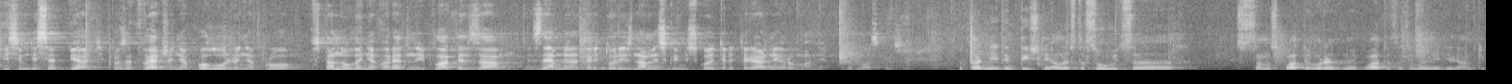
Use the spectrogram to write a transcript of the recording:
1785 про затвердження положення про встановлення орендної плати за землю на території Знам'янської міської територіальної громади. Будь ласка. Питання ідентичні, але стосовуються саме сплати орендної плати за земельні ділянки.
